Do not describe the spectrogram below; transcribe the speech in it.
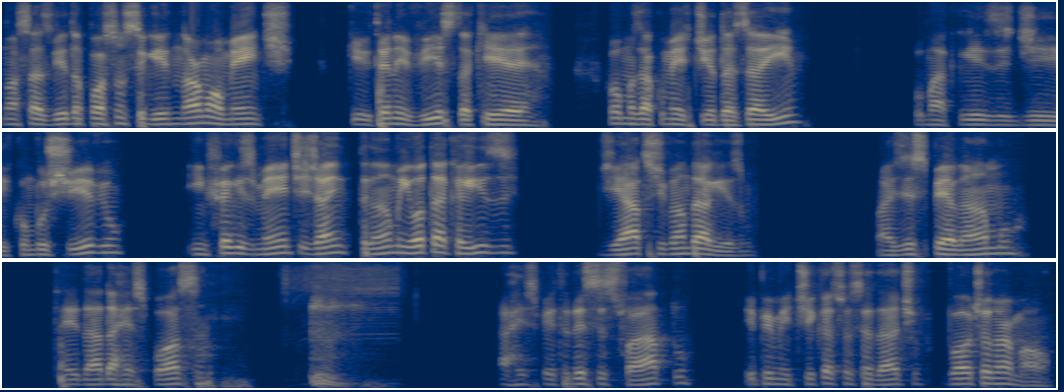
nossas vidas possam seguir normalmente, que tendo em vista que fomos acometidas aí uma crise de combustível, infelizmente já entramos em outra crise de atos de vandalismo. Mas esperamos ter dado a resposta a respeito desses fatos e permitir que a sociedade volte ao normal.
